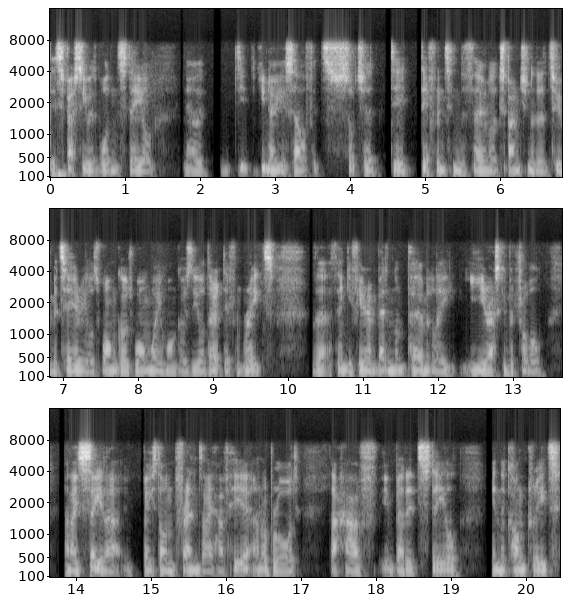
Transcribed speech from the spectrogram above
especially with wood and steel, you know, you know yourself, it's such a big difference in the thermal expansion of the two materials. One goes one way, one goes the other at different rates that I think if you're embedding them permanently, you're asking for trouble. And I say that based on friends I have here and abroad that have embedded steel in the concrete,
